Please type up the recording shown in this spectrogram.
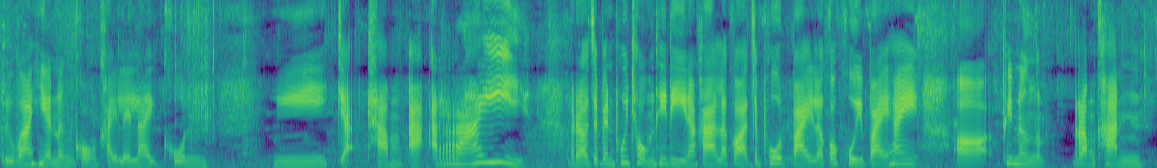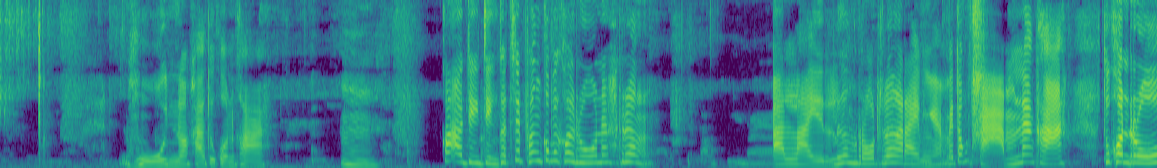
หรือว่าเฮียหนึ่งของใครหลายๆคน นี่จะทำอะไร เราจะเป็นผู้ชมที่ดีนะคะ แล้วก็อาจจะพูดไปแล้วก็คุยไปให้พี่หนึ่งรำคันหูนะคะ ทุกคนคะอืม ก็เอาจริง ๆ ก็จะเพิ่งก็ไม่ค่อยรู้นะ เรื่องอะไรเรื่องรถเรื่องอะไรอย่างเงี้ยไม่ต้องถามนะคะ ทุกคนรู้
